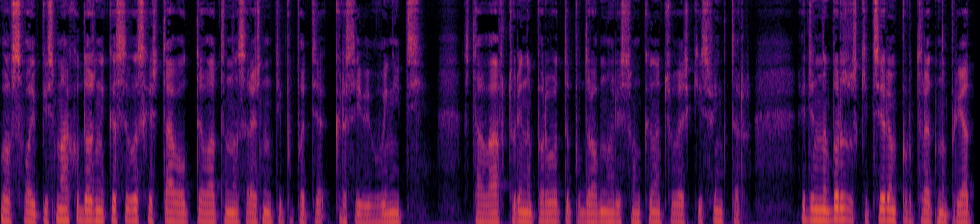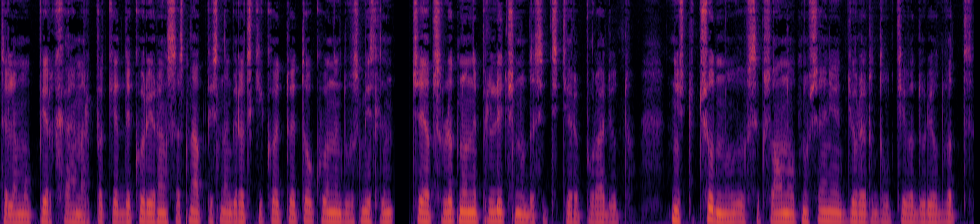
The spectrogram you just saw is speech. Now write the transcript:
В свои писма художника се възхищава от телата на срещнати по пътя красиви войници. Става автори на първата подробна рисунка на човешки сфинктер. Един набързо скициран портрет на приятеля му Пирхаймер пък е декориран с надпис на гръцки, който е толкова недвусмислен, че е абсолютно неприлично да се цитира по радиото. Нищо чудно в сексуално отношение Дюрер да отива дори отвъд,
